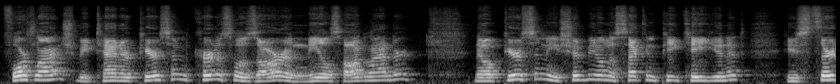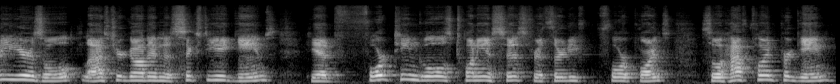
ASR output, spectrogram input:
Fourth line should be Tanner Pearson, Curtis Lazar, and Nils Hoglander. Now, Pearson, he should be on the second PK unit. He's 30 years old. Last year got into 68 games. He had 14 goals, 20 assists for 34 points. So a half point per game.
